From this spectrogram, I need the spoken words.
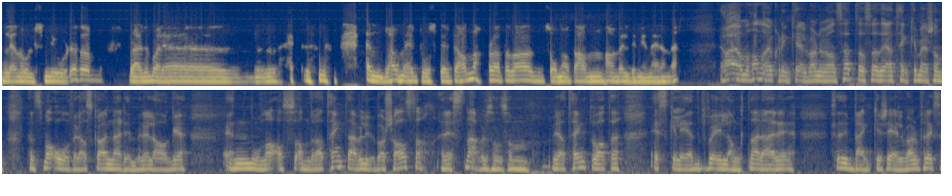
Lene Olsen gjorde, så ble det bare øh, enda mer positiv til han. Da For da så jo at han har veldig mye mer enn det. Ja, ja, men han er jo klink i elveren uansett. Altså, det, jeg tenker mer sånn Den som er overraska, er nærmere laget enn noen av oss andre har tenkt, det er vel Ubar Charles, da. Resten er vel sånn som vi har tenkt. Og at eh, Eskil Ed i langt nær er bankers i elveren, f.eks.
